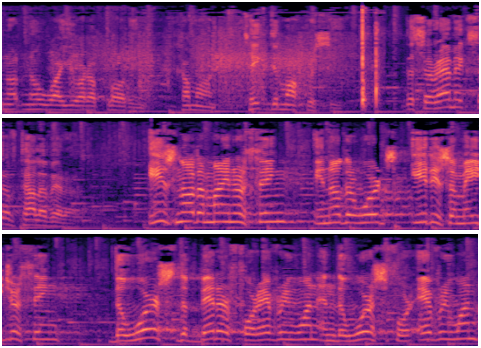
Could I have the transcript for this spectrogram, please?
not know why you are applauding. Come on, take democracy. The ceramics of Talavera is not a minor thing. In other words, it is a major thing. The worse, the better for everyone, and the worse for everyone,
